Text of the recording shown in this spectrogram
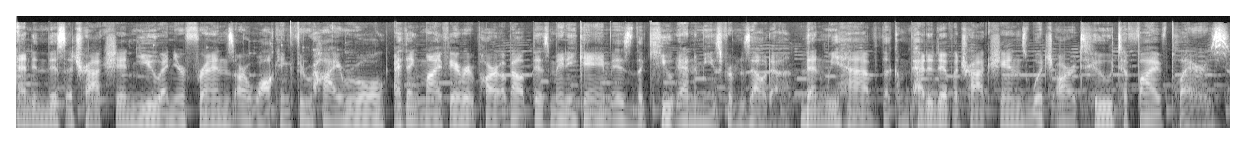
And in this attraction, you and your friends are walking through Hyrule. I think my favorite part about this mini game is the cute enemies from Zelda. Then we have the competitive attractions, which are two to five players.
